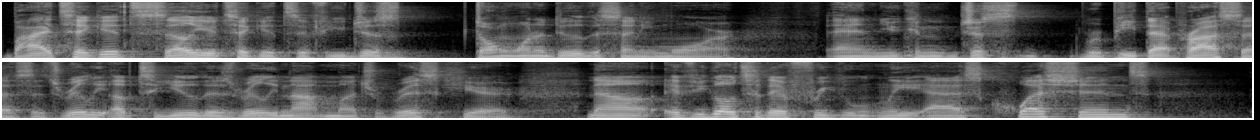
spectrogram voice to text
buy tickets, sell your tickets if you just don't want to do this anymore and you can just repeat that process. It's really up to you. There's really not much risk here. Now, if you go to their frequently asked questions,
